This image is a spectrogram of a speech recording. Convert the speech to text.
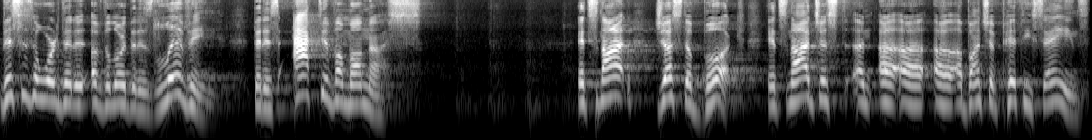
this is the word that, of the Lord that is living, that is active among us. It's not just a book, it's not just an, a, a, a bunch of pithy sayings.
